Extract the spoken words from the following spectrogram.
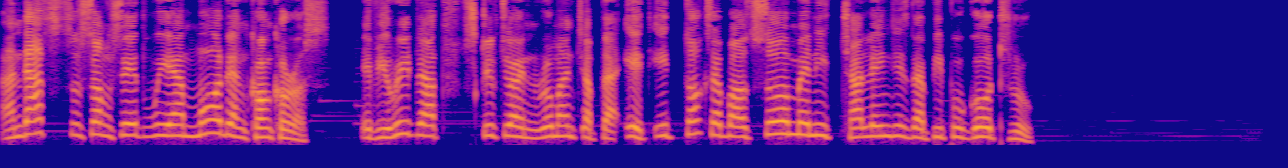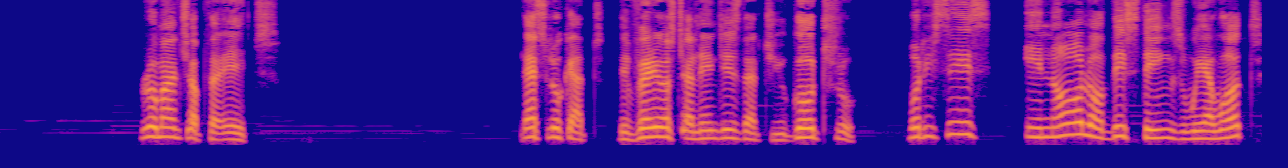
And that's the song said, we are more than conquerors. If you read that scripture in Romans chapter 8, it talks about so many challenges that people go through. Romans chapter 8. Let's look at the various challenges that you go through. But he says, in all of these things, we are what?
